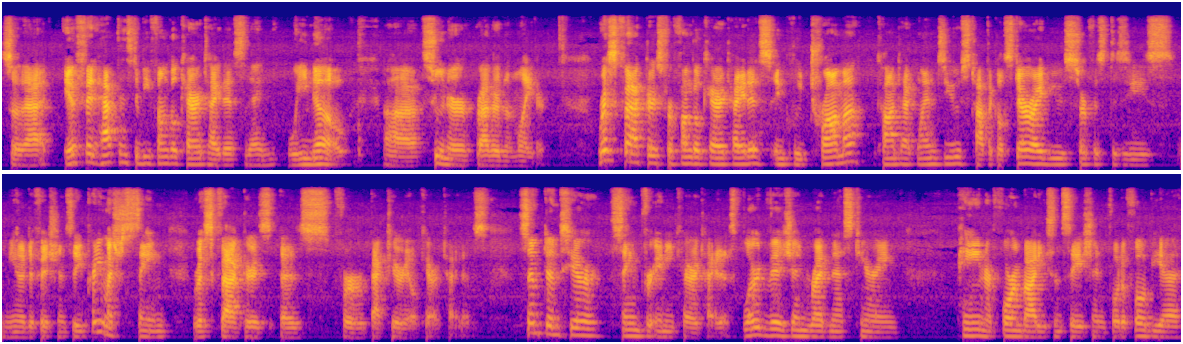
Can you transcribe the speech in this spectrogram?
so that if it happens to be fungal keratitis, then we know uh, sooner rather than later. Risk factors for fungal keratitis include trauma, contact lens use, topical steroid use, surface disease, immunodeficiency, pretty much the same risk factors as for bacterial keratitis. Symptoms here, same for any keratitis. Blurred vision, redness, tearing, pain or foreign body sensation, photophobia,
